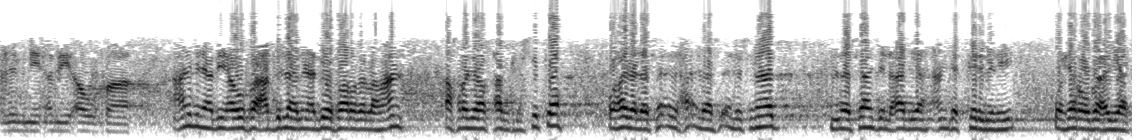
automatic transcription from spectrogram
عن ابن أبي أوفى. عن ابن أبي أوفى عبد الله بن أبي أوفى رضي الله عنه أخرجه أصحاب الكتب الستة وهذا الإسناد من الأسانيد العالية عند الترمذي وهي الرباعيات.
